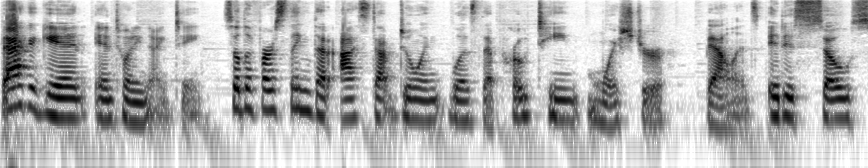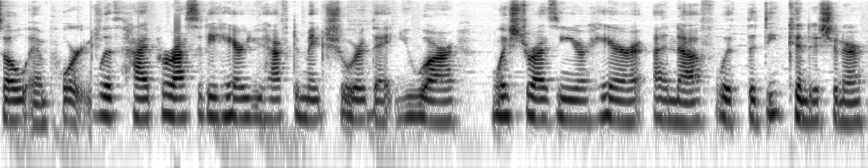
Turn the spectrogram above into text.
back again in 2019. So the first thing that I stopped doing was that protein moisture balance. It is so, so important. With high porosity hair, you have to make sure that you are moisturizing your hair enough with the deep conditioner,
